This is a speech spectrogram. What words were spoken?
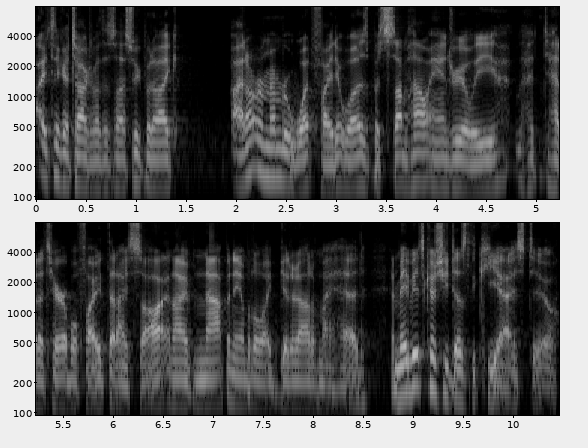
I think I talked about this last week, but I like, I don't remember what fight it was, but somehow Andrea Lee had, had a terrible fight that I saw, and I've not been able to like get it out of my head. And maybe it's because she does the key eyes too.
